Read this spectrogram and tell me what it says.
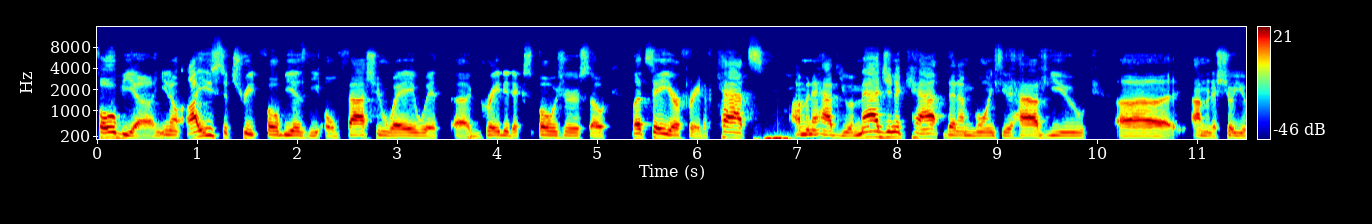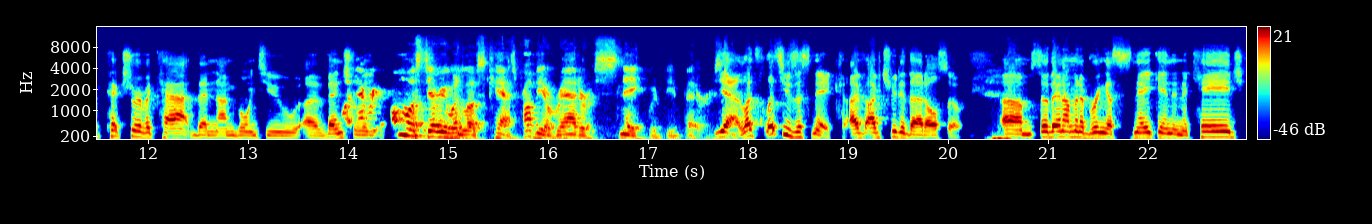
phobia, you know, I used to treat phobias the old-fashioned way with uh, graded exposure. So let's say you're afraid of cats. I'm going to have you imagine a cat. Then I'm going to have you. Uh, I'm going to show you a picture of a cat. Then I'm going to eventually. Every, almost everyone loves cats. Probably a rat or a snake would be better. Yeah, let's let's use a snake. I've I've treated that also. Um, so then I'm going to bring a snake in in a cage,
